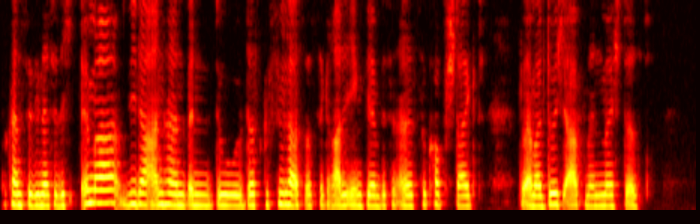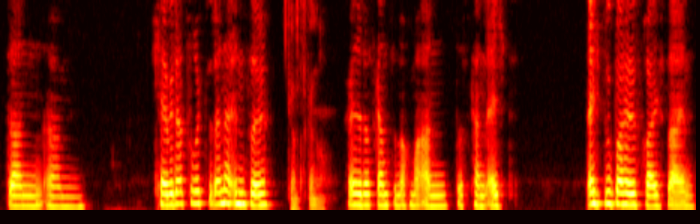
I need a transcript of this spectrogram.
Du kannst dir die natürlich immer wieder anhören, wenn du das Gefühl hast, dass dir gerade irgendwie ein bisschen alles zu Kopf steigt du einmal durchatmen möchtest, dann ähm, kehr wieder zurück zu deiner Insel. Ganz genau. Hör dir das Ganze nochmal an. Das kann echt, echt super hilfreich sein,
